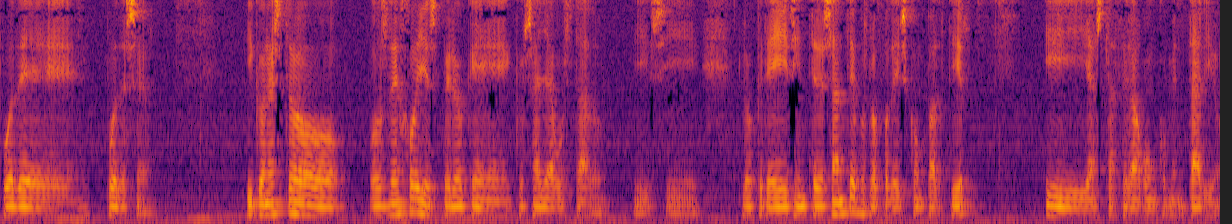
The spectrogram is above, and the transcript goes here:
puede, puede ser. Y con esto os dejo y espero que, que, os haya gustado. Y si lo creéis interesante, pues lo podéis compartir y hasta hacer algún comentario.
